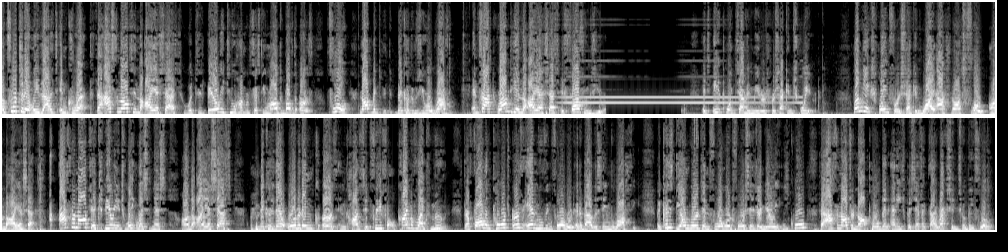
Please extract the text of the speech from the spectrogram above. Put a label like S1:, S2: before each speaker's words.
S1: Unfortunately, that is incorrect. The astronauts in the ISS, which is barely 250 miles above the Earth, float not be because of zero gravity. In fact, gravity in the ISS is far from zero. It's 8.7 meters per second squared. Let me explain for a second why astronauts float on the ISS. Astronauts experience weightlessness on the ISS because they're orbiting Earth in constant freefall, kind of like the moon. They're falling towards Earth and moving forward at about the same velocity. Because downwards and forward forces are nearly equal, the astronauts are not pulled in any specific direction, so they float.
